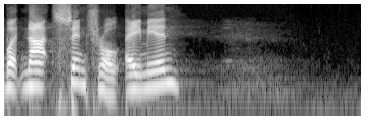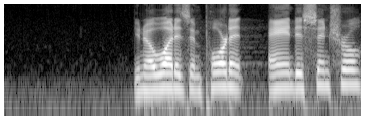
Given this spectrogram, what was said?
but not central. Amen. You know what is important and is central?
